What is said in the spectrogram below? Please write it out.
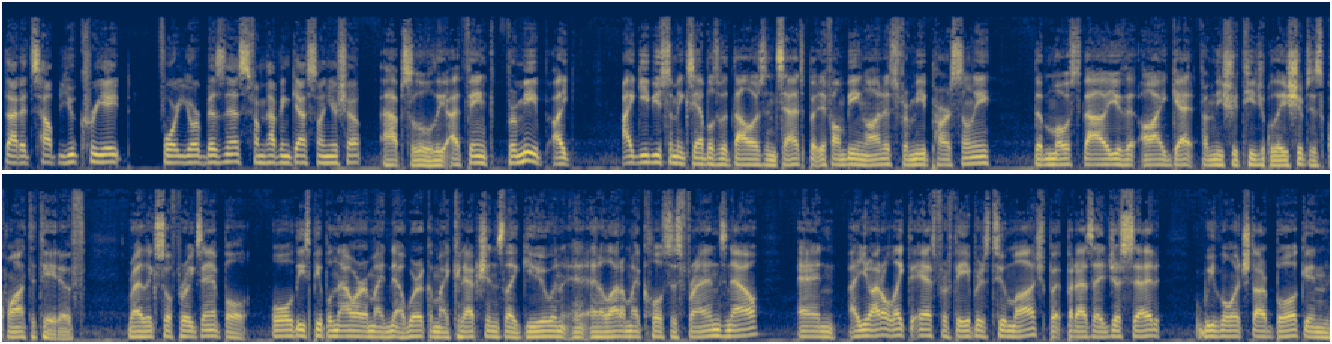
that it's helped you create for your business from having guests on your show? Absolutely. I think for me, I, I give you some examples with dollars and cents, but if I'm being honest, for me personally, the most value that I get from these strategic relationships is quantitative, right? Like, so for example, all these people now are in my network and my connections like you and, and a lot of my closest friends now and I, you know, I don't like to ask for favors too much, but but as I just said, we launched our book, and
